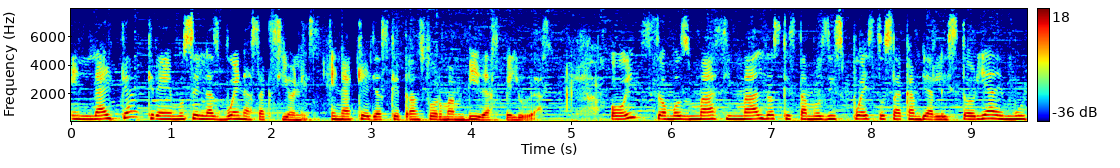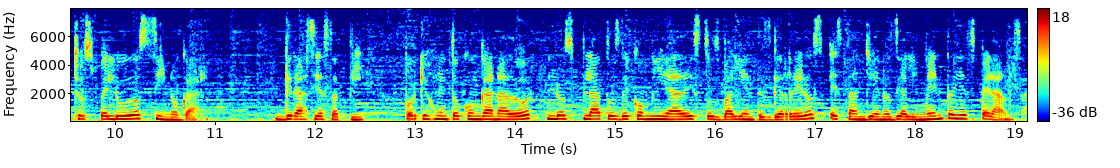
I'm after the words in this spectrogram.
En Laika creemos en las buenas acciones, en aquellas que transforman vidas peludas. Hoy somos más y más los que estamos dispuestos a cambiar la historia de muchos peludos sin hogar. Gracias a ti, porque junto con Ganador, los platos de comida de estos valientes guerreros están llenos de alimento y esperanza.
